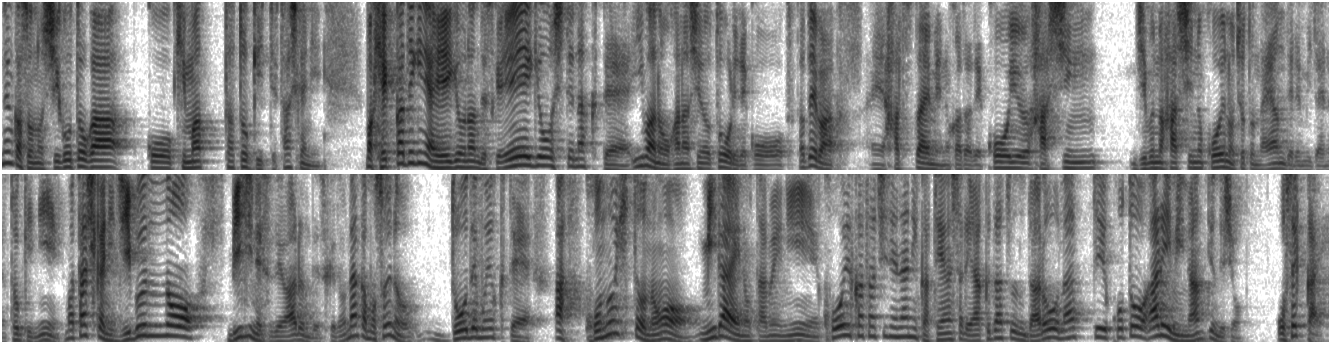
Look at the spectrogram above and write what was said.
なんかその仕事がこう決まった時って確かに、まあ結果的には営業なんですけど、営業してなくて、今のお話の通りでこう、例えば、え初対面の方でこういう発信、自分の発信のこういうのちょっと悩んでるみたいな時に、まあ確かに自分のビジネスではあるんですけど、なんかもうそういうのどうでもよくて、あ、この人の未来のためにこういう形で何か提案したら役立つんだろうなっていうことをある意味なんて言うんでしょう。おせっかい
